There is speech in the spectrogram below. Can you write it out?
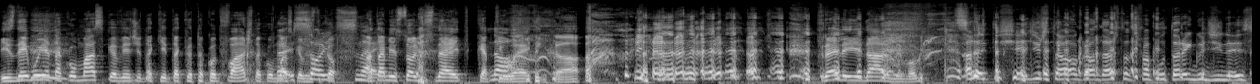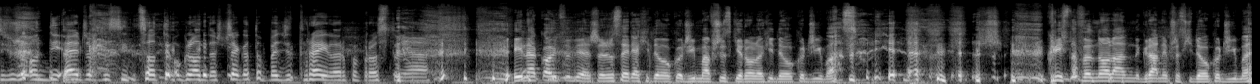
I zdejmuje taką maskę, wiecie, takie, takie, taką twarz, taką maskę. Tylko, a tam jest Solid Snake, kept no. you waiting, huh? Trailer idealny w ogóle. Ale ty siedzisz, to oglądasz, to trwa półtorej godziny, jesteś już on the tak. edge of the seat, co ty oglądasz, czego to będzie trailer po prostu, nie? I na końcu, wiesz, reżyseria Hideo Kojima, wszystkie role Hideo Kojima. Christopher Nolan grany przez Hideo Kojima.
